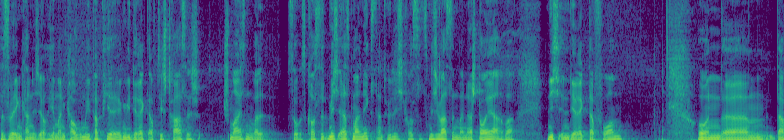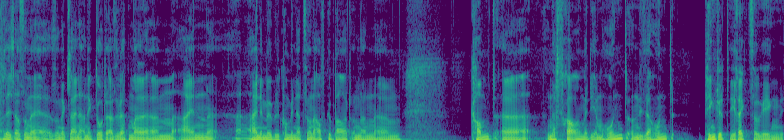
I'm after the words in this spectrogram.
Deswegen kann ich auch hier mein Kaugummipapier irgendwie direkt auf die Straße sch schmeißen, weil so, es kostet mich erstmal nichts. Natürlich kostet es mich was in meiner Steuer, aber nicht in direkter Form. Und ähm, da vielleicht auch so eine, so eine kleine Anekdote. Also wir hatten mal ähm, ein, eine Möbelkombination aufgebaut und dann ähm, kommt äh, eine Frau mit ihrem Hund und dieser Hund pinkelt direkt so gegen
